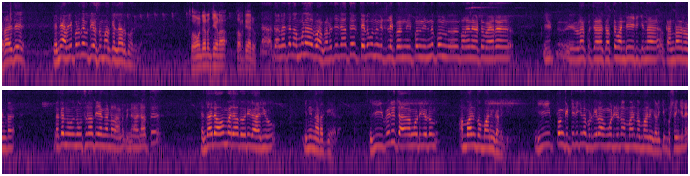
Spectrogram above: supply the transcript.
അതായത് എന്നെ അറിയപ്പെടുന്ന ഉദ്യോഗസ്ഥന്മാർക്ക് എല്ലാവർക്കും അറിയാം. ചേട്ടൻ ചെയ്യണ കറക്റ്റ് കാര്യം കാരണം വെച്ചാൽ നമ്മൾ കാരണം വെച്ചാൽ ഇതിനകത്ത് തെളിവൊന്നും കിട്ടില്ല. ഇപ്പം ഇപ്പം ഇന്നിപ്പം പറയുന്ന കേട്ട് വേറെ ഇവിടെ ചത്ത് വണ്ടി ഇരിക്കുന്ന കണ്ടവരുണ്ട്. ഇതൊക്കെ ന്യൂ- ന്യൂസിനകത്ത് ഞാൻ കണ്ടതാണ്. പിന്നെ അതിനകത്ത് എന്തായാലും അവൻ വരാതെ ഒരു കാര്യവും ഇനി നടക്കുകയില്ല. ഈ ഇവർ അങ്ങോട്ട് ചൂടും അമ്മാനും തൊമ്മാനും കളിക്കും. ഈ ഇപ്പം കിട്ടിയിരിക്കുന്ന പ്രതികൾ അങ്ങോട്ട് ചൂടും അമ്മാനും തൊമ്മാനും കളിക്കും. പക്ഷേങ്കിൽ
